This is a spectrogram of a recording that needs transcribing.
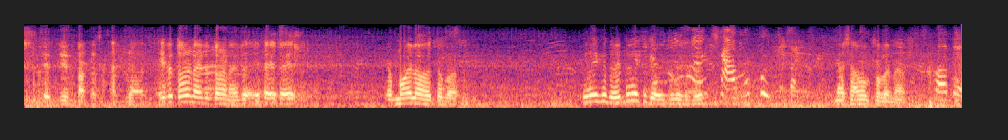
শীতের দিন বাতাস থাকবে। এটা ধরে না এটা ধরে না এটা এটা এটা ময়লা হয়তো বা। রেখে দাও এটা রেখে দাও এটা রেখে দাও। না শামুক হবে না। হবে।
